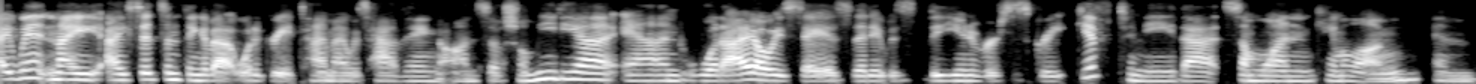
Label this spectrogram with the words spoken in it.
I went and I, I said something about what a great time i was having on social media and what i always say is that it was the universe's great gift to me that someone came along and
